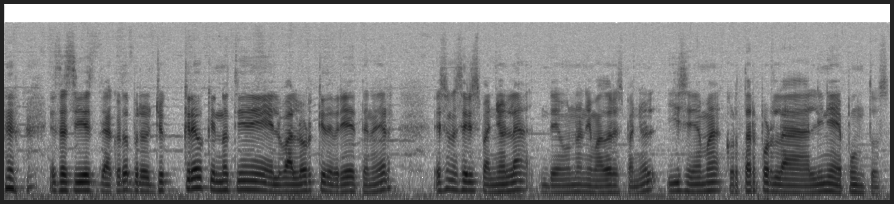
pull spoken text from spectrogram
Esta sí es de acuerdo, pero yo creo que no tiene el valor que debería de tener. Es una serie española de un animador español y se llama Cortar por la línea de puntos.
